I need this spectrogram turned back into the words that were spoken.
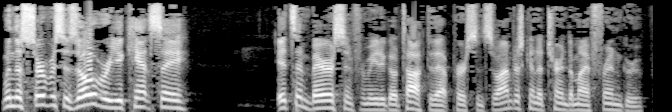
When the service is over, you can't say, it's embarrassing for me to go talk to that person, so I'm just going to turn to my friend group.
